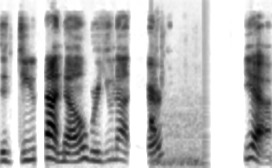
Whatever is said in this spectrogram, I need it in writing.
do you not know? Were you not there? Yeah.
